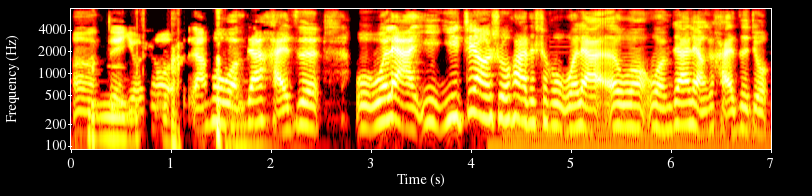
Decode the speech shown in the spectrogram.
嗯，对，有时候，然后我们家孩子，我我俩一一这样说话的时候，我俩呃我我们家两个孩子就，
